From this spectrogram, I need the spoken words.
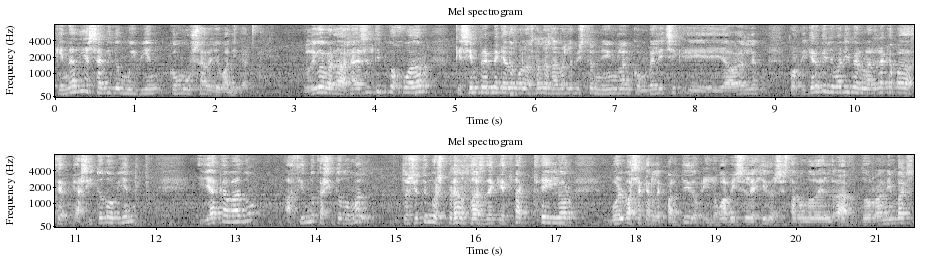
que nadie ha sabido muy bien cómo usar a Giovanni Bernard. Lo digo de verdad, es el típico jugador que siempre me quedo con las ganas de haberle visto en New England con Belichick y, haberle... Porque creo que Giovanni Bernard era capaz de hacer casi todo bien y ha acabado haciendo casi todo mal. Entonces yo tengo esperanzas de que Zach Taylor vuelva a sacarle partido. Y luego habéis elegido en esta ronda del draft dos running backs.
